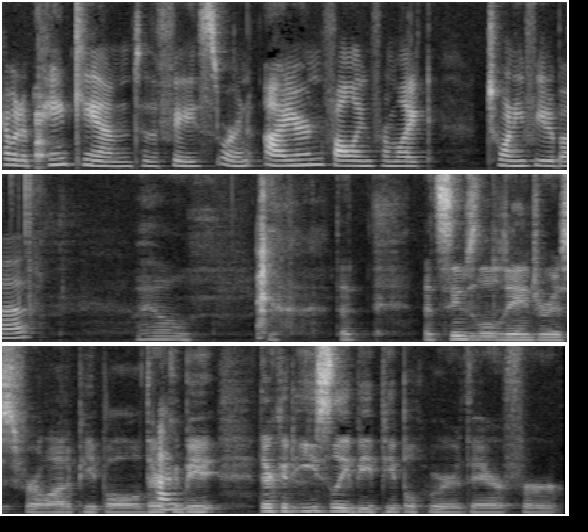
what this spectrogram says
How about a paint can to the face or an iron falling from like 20 feet above? Well, that that seems a little dangerous for a lot of people. There Um, could be there could easily be people who are there for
